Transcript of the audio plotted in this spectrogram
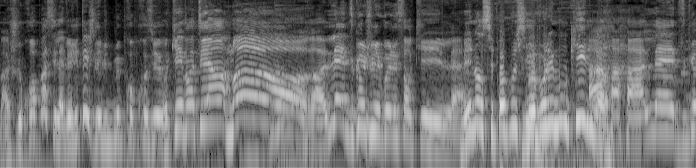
Bah, je le crois pas, c'est la vérité, je l'ai vu de mes propres yeux. Ok, 21, mort Let's go, je ai volé 100 kills Mais non, c'est pas possible. Tu m'as volé mon kill, Ah ah ah, let's go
